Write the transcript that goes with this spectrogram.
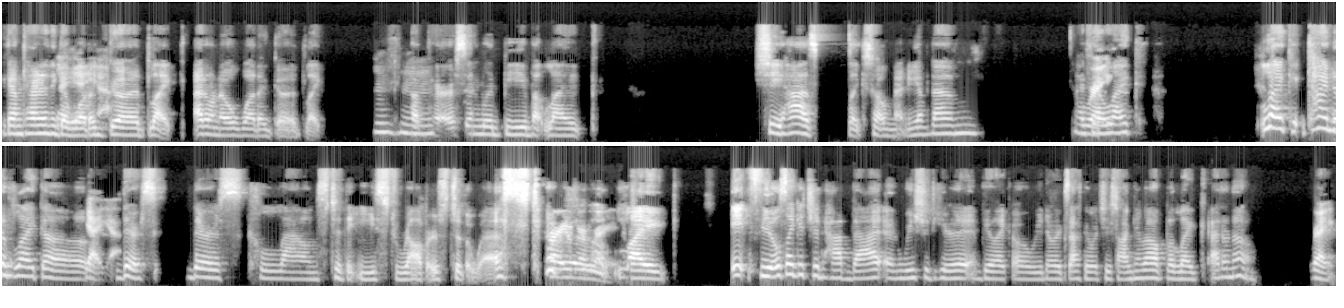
Like I'm trying to think Yeah, of yeah, what a good like I don't know what a good like mhm. comparison would be, but like she has like so many of them. I Right. feel like like kind of like a Yeah, yeah. there's there's clowns to the east, robbers to the west. Right, right, right. Like it feels like it should have that and we should hear it and be like, "Oh, we know exactly what she's talking about," but like I don't know. Right.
